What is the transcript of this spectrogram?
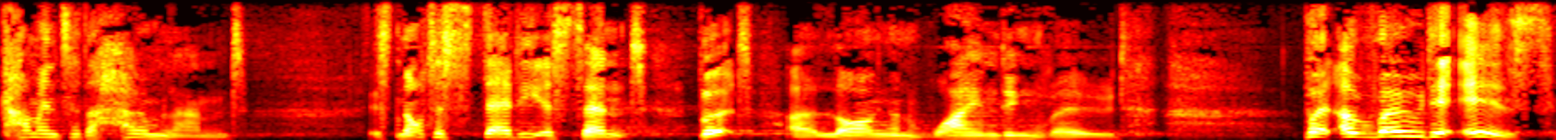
coming to the homeland. It's not a steady ascent, but a long and winding road. But a road it is,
